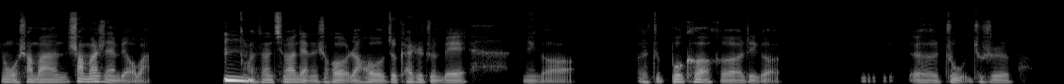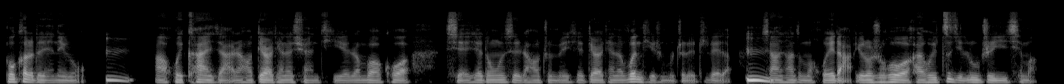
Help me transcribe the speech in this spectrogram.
因为我上班上班时间比较晚，嗯晚嗯上七八点的时候，然后就开始准备那个呃这播客和这个呃主就是播客的这些内容。嗯啊，会看一下，然后第二天的选题，然后包括写一些东西，然后准备一些第二天的问题什么之类之类的，嗯想一想怎么回答。有的时候还会自己录制一期嘛，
